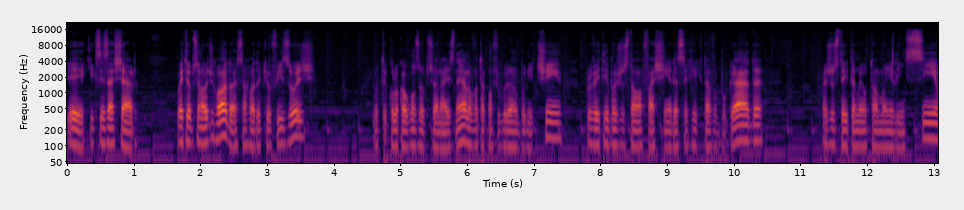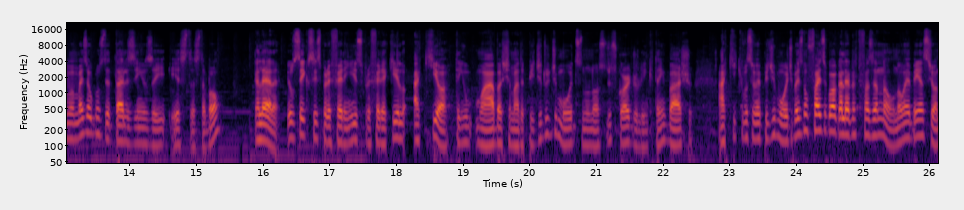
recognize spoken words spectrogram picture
E aí, o que, que, vocês acharam? Vai ter opcional de roda, ó, essa roda que eu fiz hoje. Vou ter que colocar alguns opcionais nela, vou estar tá configurando bonitinho. Aproveitei para ajustar uma faixinha dessa aqui que estava bugada. Ajustei também o tamanho ali em cima, mais alguns detalhezinhos aí extras, tá bom? Galera, eu sei que vocês preferem isso, preferem aquilo. Aqui, ó, tem uma aba chamada pedido de mods no nosso Discord, o link tá embaixo. Aqui que você vai pedir mod, mas não faz igual a galera tá fazendo não, não é bem assim, ó.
